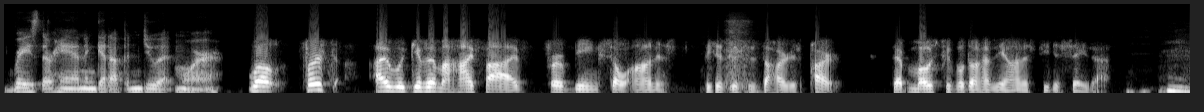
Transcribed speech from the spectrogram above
raise their hand and get up and do it more? Well, first, I would give them a high five for being so honest because this is the hardest part that most people don't have the honesty to say that. Hmm.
